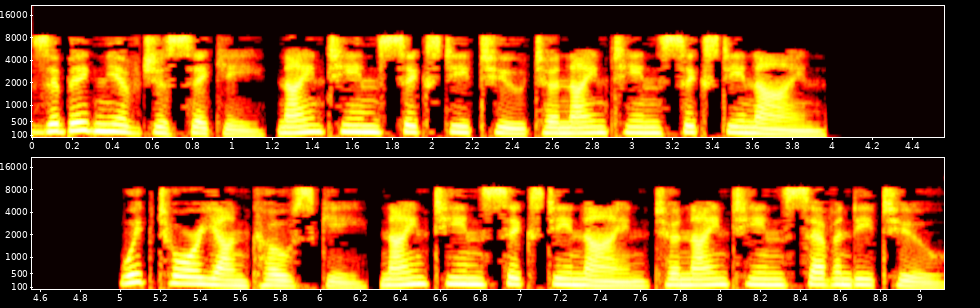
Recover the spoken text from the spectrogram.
Zbigniew Jasicki, 1962 to 1969. Wiktor Jankowski, 1969 to 1972.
